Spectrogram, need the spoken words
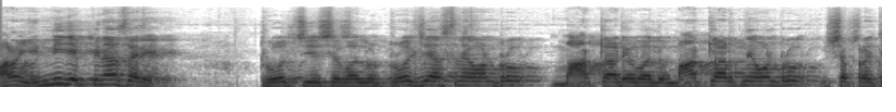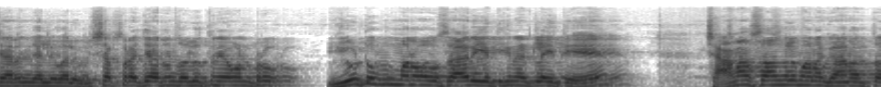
మనం ఎన్ని చెప్పినా సరే ట్రోల్స్ చేసేవాళ్ళు ట్రోల్ చేస్తూనే ఉంటారు మాట్లాడేవాళ్ళు మాట్లాడుతూనే ఉంటారు విష ప్రచారం చల్లే వాళ్ళు విష ప్రచారం చల్లుతూనే ఉంటారు యూట్యూబ్ మనం ఒకసారి ఎతికినట్లయితే చాలా సాంగ్లు మనం కానొస్తూ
